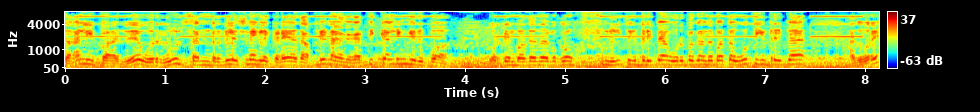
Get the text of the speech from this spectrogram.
ஜாலி பாது ஒரு ரூல்ஸ் அண்ட் ரெகுலேஷன் எங்களுக்கு கிடையாது. அப்படியே நாங்க கத்தி கல்லிங்க இருப்போம். ஒருத்தன் பார்த்தா அந்த பக்கம் இழுத்துக்கிட்டு இருப்பேன். ஒரு பக்கம் அந்த பார்த்தா ஊத்திக்கிட்டு இருப்பேன். அது ஒரே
